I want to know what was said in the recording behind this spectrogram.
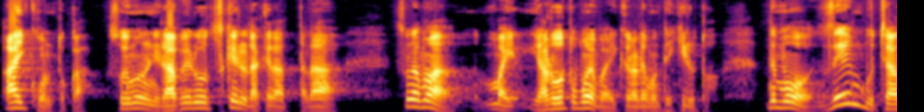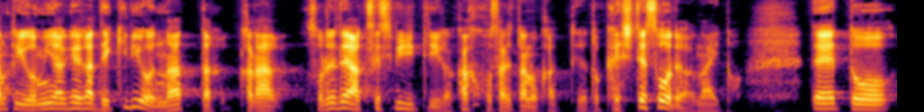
アイコンとか、そういうものにラベルをつけるだけだったら、それはまあ、まあ、やろうと思えばいくらでもできると。でも、全部ちゃんと読み上げができるようになったから、それでアクセシビリティが確保されたのかっていうと、決してそうではないと。で、えっと、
